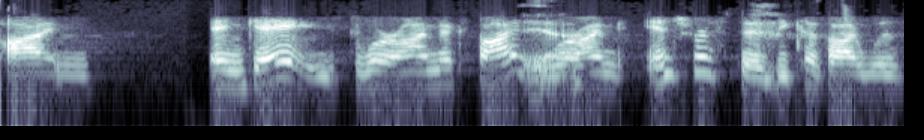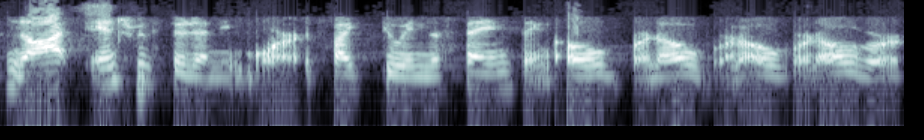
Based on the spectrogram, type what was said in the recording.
I'm engaged, where I'm excited, Yeah. where I'm interested because I was not interested anymore. It's like doing the same thing over and over and over and over.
